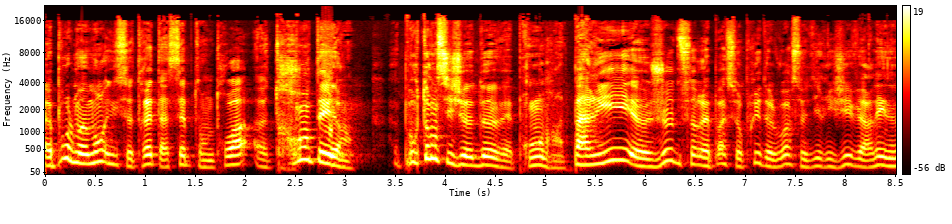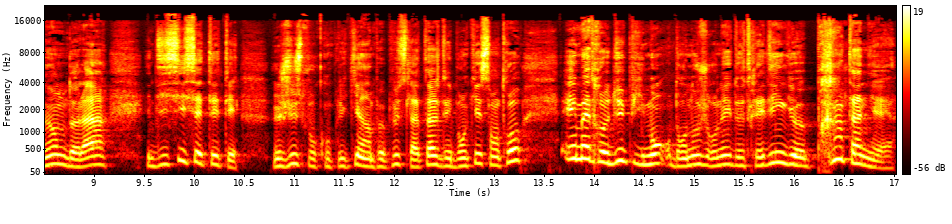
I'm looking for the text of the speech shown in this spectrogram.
Euh, pour le moment, il se traite à 73,31. Pourtant, si je devais prendre un pari, euh, je ne serais pas surpris de le voir se diriger vers les 90 dollars d'ici cet été. Juste pour compliquer un peu plus la tâche des banquiers centraux et mettre du piment dans nos journées de trading printanières.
